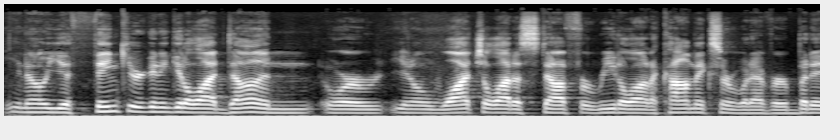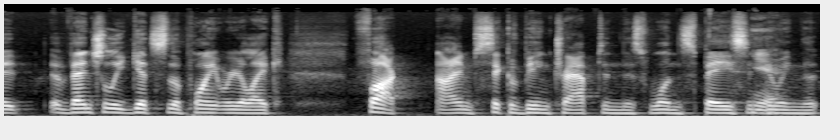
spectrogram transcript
you know, you think you're going to get a lot done or, you know, watch a lot of stuff or read a lot of comics or whatever, but it eventually gets to the point where you're like, fuck, I'm sick of being trapped in this one space and Yeah. doing the.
